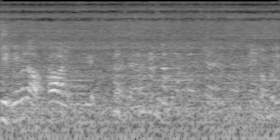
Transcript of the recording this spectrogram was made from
กลิ่นนี้มันออกท่อนี่ครับพี่เราไม่ได้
